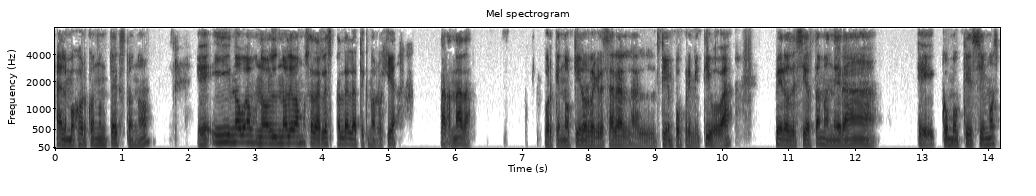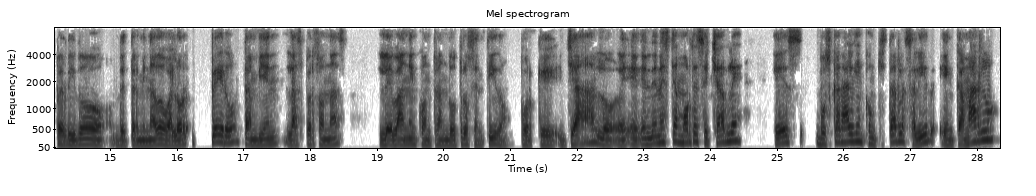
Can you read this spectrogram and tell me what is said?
a lo mejor con un texto, ¿no? Eh, y no, vamos, no, no le vamos a dar la espalda a la tecnología, para nada, porque no quiero regresar al, tiempo primitivo, ¿va? Pero de cierta manera, eh, como que sí hemos perdido determinado valor, pero también las personas le van encontrando otro sentido, porque ya lo, en este amor desechable, es buscar a alguien, conquistarla, salir, encamarlo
